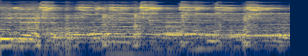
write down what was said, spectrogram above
সোনা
